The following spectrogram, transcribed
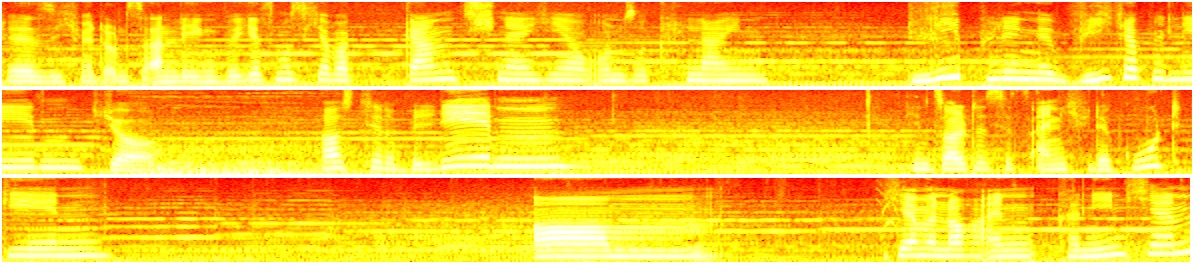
der sich mit uns anlegen will. Jetzt muss ich aber ganz schnell hier unsere kleinen Lieblinge wiederbeleben. Ja. Haustiere beleben. Den sollte es jetzt eigentlich wieder gut gehen. Ähm, hier haben wir noch ein Kaninchen.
